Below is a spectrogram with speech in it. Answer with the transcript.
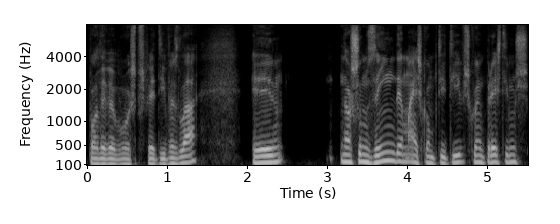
pode haver boas perspectivas lá. Eh, nós somos ainda mais competitivos com empréstimos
